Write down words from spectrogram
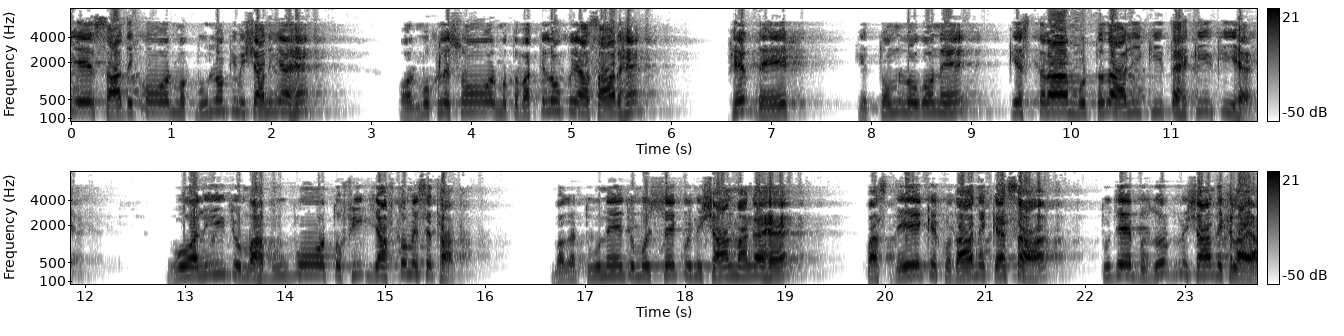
یہ صادقوں اور مقبولوں کی نشانیاں ہیں، اور مخلصوں اور متوکلوں کے آثار ہیں؟ پھر دیکھ کہ تم لوگوں نے کس طرح مرتضی علی کی تحقیر کی ہے۔ وہ علی جو محبوبوں اور توفیق یافتوں میں سے تھا۔ مگر تو نے جو مجھ سے کوئی نشان مانگا ہے، پس دے کہ خدا نے کیسا تجھے بزرگ نشان دکھلایا۔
